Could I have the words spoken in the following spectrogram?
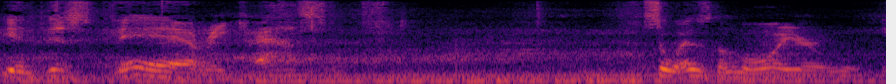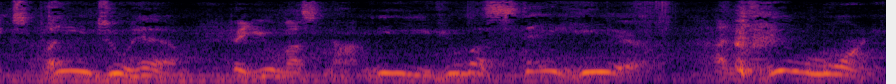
in this very castle. So, as the lawyer would explain to him that you must not leave, you must stay here until morning,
